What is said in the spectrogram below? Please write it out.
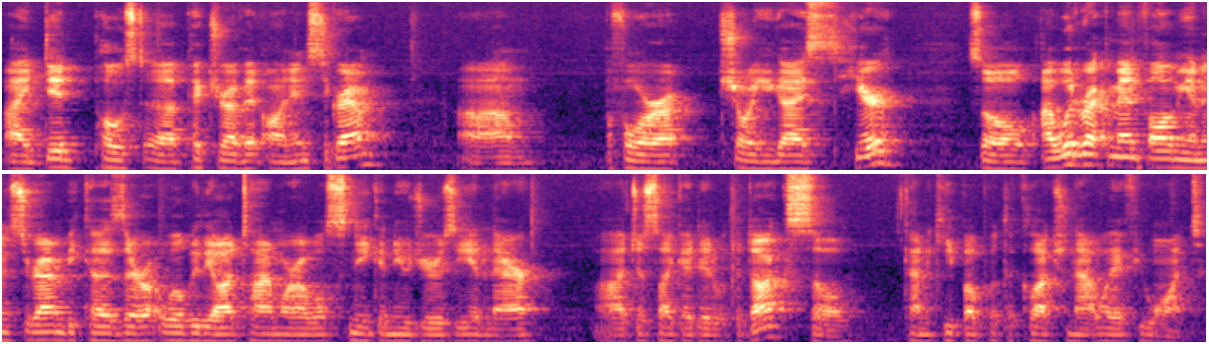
I did post a picture of it on Instagram um, before showing you guys here. So I would recommend following me on Instagram because there will be the odd time where I will sneak a new jersey in there, uh, just like I did with the Ducks. So kind of keep up with the collection that way if you want.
